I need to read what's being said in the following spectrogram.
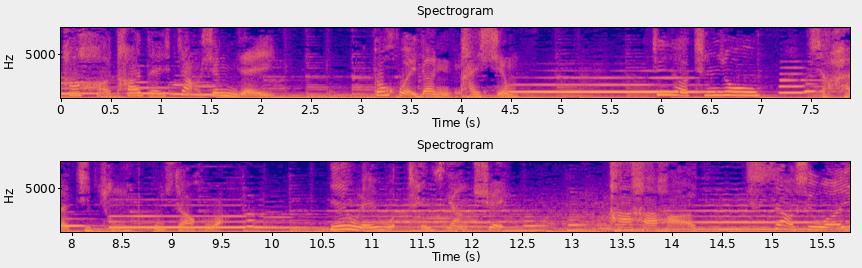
他和，他的笑声人，都会让你开心。听哟，小孩子从不撒谎，因为我才两岁。哈哈哈，笑死我了！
